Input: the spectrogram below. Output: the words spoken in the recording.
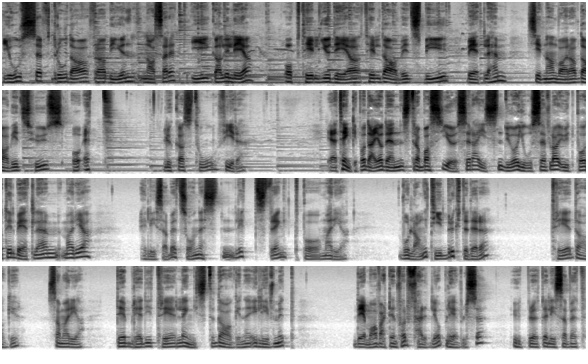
Josef dro da fra byen Nasaret i Galilea opp til Judea til Davids by Betlehem, siden han var av Davids hus og ett. Lukas 2, 4. Jeg tenker på deg og den strabasiøse reisen du og Josef la ut på til Betlehem, Maria. Elisabeth så nesten litt strengt på Maria. Hvor lang tid brukte dere? Tre dager, sa Maria. Det ble de tre lengste dagene i livet mitt. Det må ha vært en forferdelig opplevelse, utbrøt Elisabeth.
